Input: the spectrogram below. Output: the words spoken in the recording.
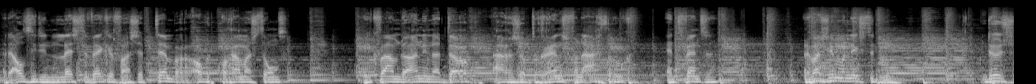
Dat altijd in de laatste weken van september op het programma stond. We kwamen daar aan in dat dorp, ergens op de grens van de Achterhoek en Twente. Er was helemaal niks te doen. Dus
